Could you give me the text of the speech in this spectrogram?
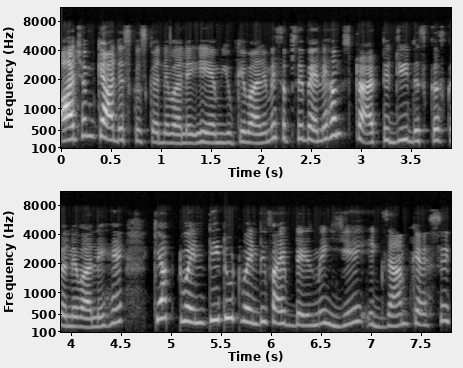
आज हम क्या डिस्कस करने वाले हैं एएमयू के बारे में? सबसे पहले हम स्ट्रैटेजी डिस्कस करने वाले हैं कि आप 20 टू 25 डेज़ में ये एग्ज़ाम कैसे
